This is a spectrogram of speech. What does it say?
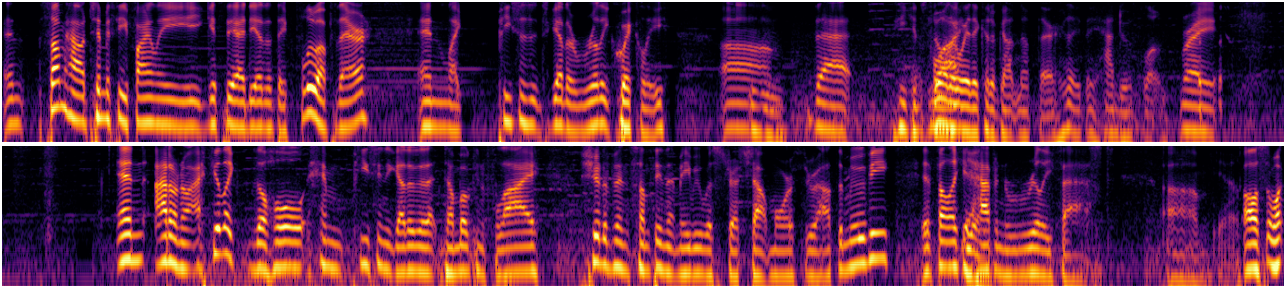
and somehow Timothy finally gets the idea that they flew up there and like pieces it together really quickly. Um, that he can There's no fly. other way they could have gotten up there. They, they had to have flown. Right. and I don't know. I feel like the whole him piecing together that Dumbo can fly should have been something that maybe was stretched out more throughout the movie. It felt like it Yeah. happened really fast. Um, Yeah. also,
